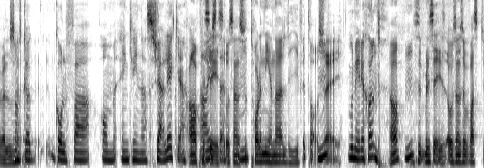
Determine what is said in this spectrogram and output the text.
väl? som ska golfa om en kvinnas kärlek, ja. Ja, precis. det. och sen så Mm. tar den ena livet av Mm. sig. Gå ner i sjön. Ja, Mm. precis. Och sen så fast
